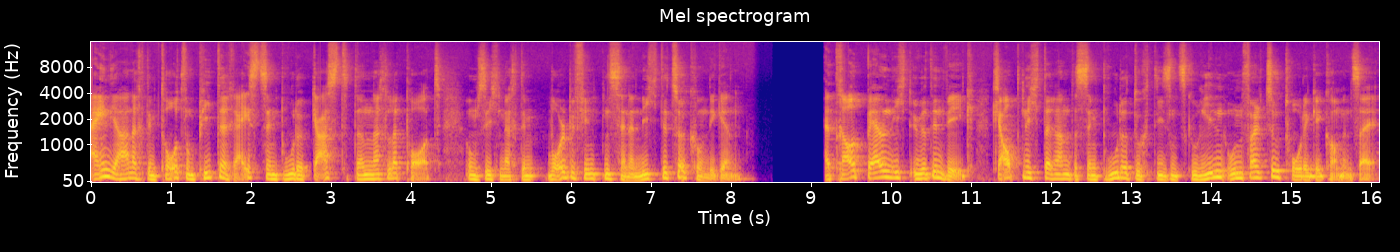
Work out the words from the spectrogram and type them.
Ein Jahr nach dem Tod von Peter reist sein Bruder Gast dann nach LaPorte, um sich nach dem Wohlbefinden seiner Nichte zu erkundigen. Er traut Bell nicht über den Weg, glaubt nicht daran, dass sein Bruder durch diesen skurrilen Unfall zu Tode gekommen sei.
